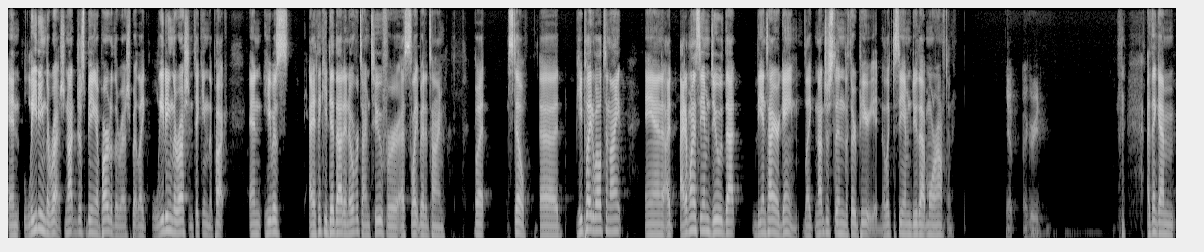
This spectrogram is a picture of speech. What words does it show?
and leading the rush, not just being a part of the rush, but like leading the rush and taking the puck. And he was, I think he did that in overtime too for a slight bit of time. But still, uh, he played well tonight and I I don't want to see him do that the entire game, like not just in the third period. I'd like to see him do that more often. Yep. Agreed. I think I'm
